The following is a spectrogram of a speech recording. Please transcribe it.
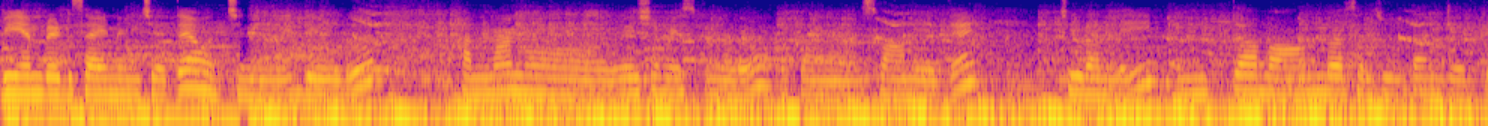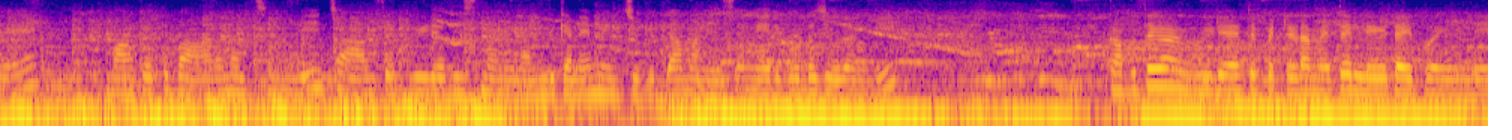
బిఎం రెడ్డి సైడ్ నుంచి అయితే వచ్చింది దేవుడు. హనుమాన్ వేషం వేసుకున్నాడు ఒక స్వామి అయితే. చూడండి ఎంత బాగుందో అసలు చూడడానికి అయితే మాకైతే బాగా నచ్చింది. చాలాసేపు వీడియో తీసినాను నేను అందుకనే మీకు చూపిద్దామనేసి మీరు కూడా చూడండి. కాకపోతే వీడియో అయితే పెట్టడం అయితే లేట్ అయిపోయింది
